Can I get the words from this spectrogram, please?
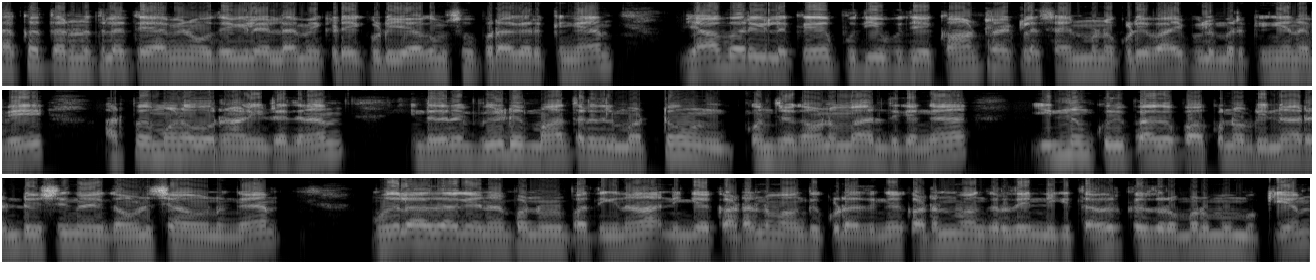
தக்க தருணத்தில் தேவையான உதவிகள் எல்லாமே கிடைக்கக்கூடிய யோகம் சூப்பராக இருக்குங்க. வியாபாரிகளுக்கு புதிய புதிய கான்ட்ராக்டில் சைன் பண்ணக்கூடிய வாய்ப்புகளும் இருக்குங்க. எனவே அற்புதமான ஒரு நாள் இன்றைய தினம். இந்த தினம் வீடு மாற்றுறதில் மட்டும் கொஞ்சம் கவனமாக இருந்துக்கோங்க. இன்னும் குறிப்பாக பார்க்கணும் அப்படின்னா ரெண்டு விஷயங்களை கவனிச்சாகணுங்க. முதலாவதாக என்ன பண்ணணும்னு பார்த்தீங்கன்னா நீங்கள் கடன் வாங்கக்கூடாதுங்க. கடன் வாங்குறதை இன்றைக்கி தவிர்க்கிறது ரொம்ப ரொம்ப முக்கியம்.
